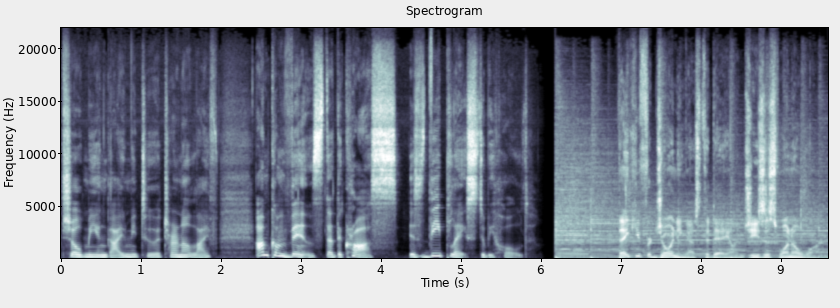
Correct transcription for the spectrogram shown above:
show me and guide me to eternal life." I'm convinced that the cross is the place to behold. Thank you for joining us today on Jesus 101.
